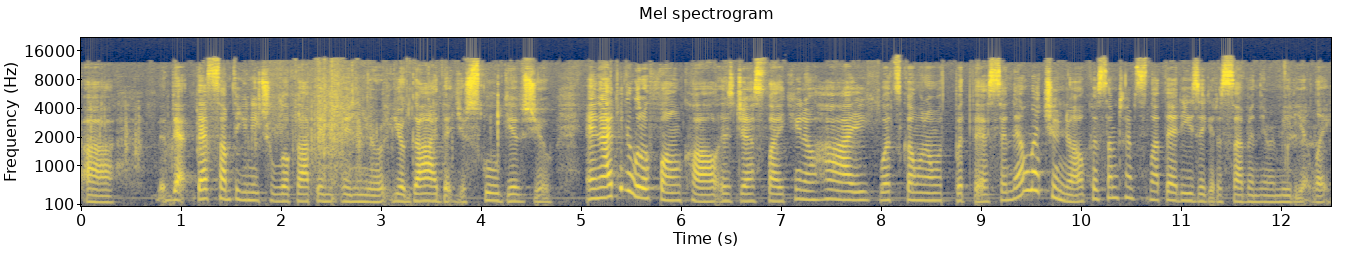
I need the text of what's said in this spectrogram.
uh, that, that's something you need to look up in, in your, your guide that your school gives you. And I think a little phone call is just like, you know, hi, what's going on with, with this? And they'll let you know, because sometimes it's not that easy to get a sub in there immediately.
